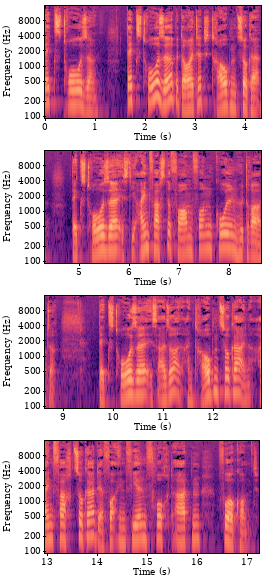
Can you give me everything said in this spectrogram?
Dextrose. Dextrose bedeutet Traubenzucker. Dextrose ist die einfachste Form von Kohlenhydrate. Dextrose ist also ein Traubenzucker, ein Einfachzucker, der in vielen Fruchtarten vorkommt.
